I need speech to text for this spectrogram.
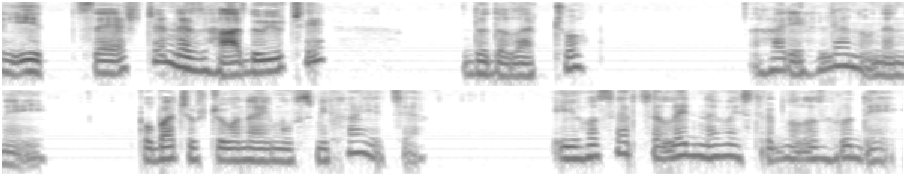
І це ще не згадуючи, додала Чо Гаррі глянув на неї, побачив, що вона йому всміхається, і його серце ледь не вистрибнуло з грудей.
